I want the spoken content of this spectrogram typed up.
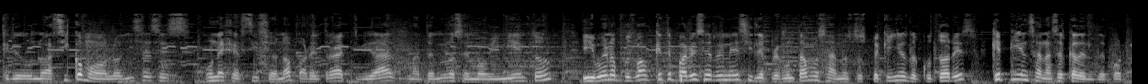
querido uno. Así como lo dices, es un ejercicio, ¿no? Para entrar a actividad, mantenernos en movimiento. Y bueno, pues vamos, ¿qué te parece, René, si le preguntamos a nuestros pequeños locutores qué piensan acerca del deporte?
